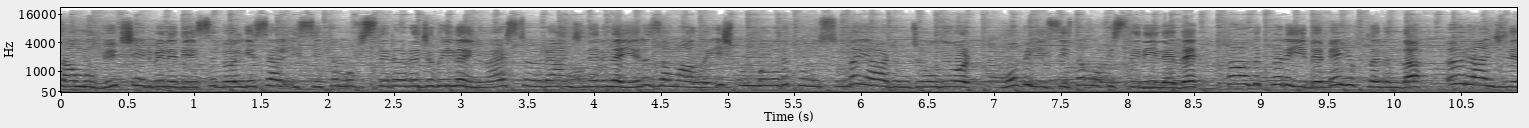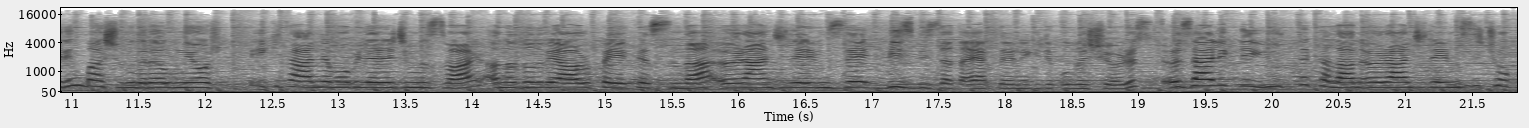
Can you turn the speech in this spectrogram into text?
İstanbul Büyükşehir Belediyesi bölgesel istihdam ofisleri aracılığıyla üniversite öğrencilerine yarı zamanlı iş bulmaları konusunda yardımcı oluyor. Mobil istihdam ofisleriyle de kaldıkları İBB yurtlarında öğrencilerin başvuruları alınıyor. İki tane mobil aracımız var. Anadolu ve Avrupa yakasında öğrencilerimize biz bizzat ayaklarına gidip ulaşıyoruz. Özellikle yurtta kalan öğrencilerimizi çok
